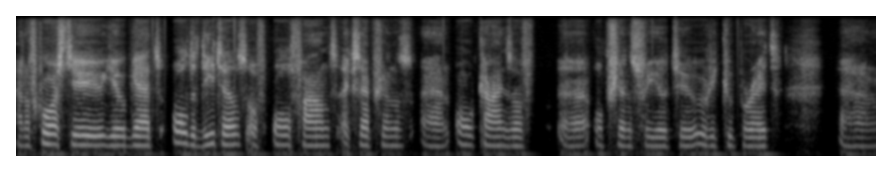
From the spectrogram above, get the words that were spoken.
And of course you, you get all the details of all found exceptions and all kinds of uh, options for you to recuperate uh,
